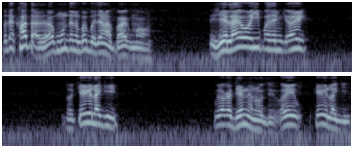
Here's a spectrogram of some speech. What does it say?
બધા ખાતા હતા. હું તને બધા જણા ભાગમાં આવું. જે લાવ્યો એ પાસે એમ કે અય તો કેવી લાગી? પેલા કાંઈ ધ્યાન નહોતી અય કેવી લાગી?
